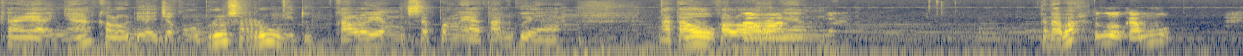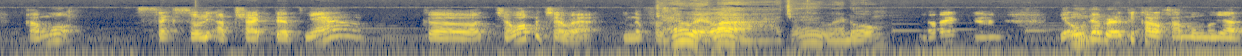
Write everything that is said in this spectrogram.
kayaknya kalau diajak ngobrol seru gitu. Kalau yang sepenglihatanku ya nggak tahu kalau orang yang kenapa? Tunggu, kamu kamu sexually attracted-nya ke cowok apa cewek? In the first cewek lah cewek dong cewek kan. Ya udah berarti kalau kamu ngeliat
